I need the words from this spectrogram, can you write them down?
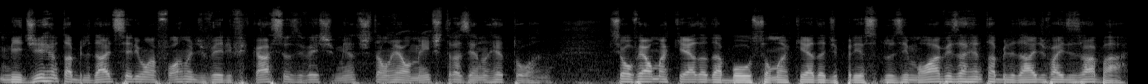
medir rentabilidade seria uma forma de verificar se os investimentos estão realmente trazendo retorno. Se houver uma queda da bolsa ou uma queda de preço dos imóveis, a rentabilidade vai desabar.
